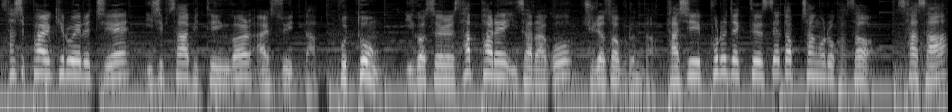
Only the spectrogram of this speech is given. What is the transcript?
48kHz의 24비트인 걸 알 수 있다. 보통 이것을 48의 이사라고 줄여서 부른다. 다시 프로젝트 셋업 창으로 가서 44,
